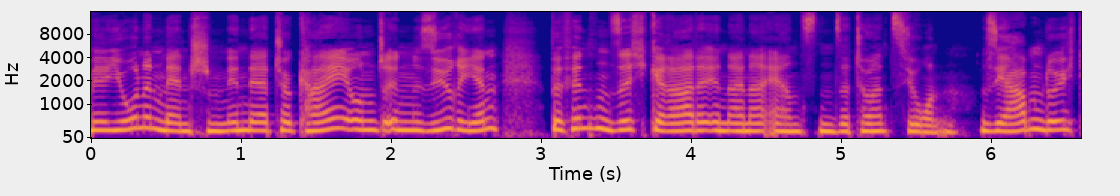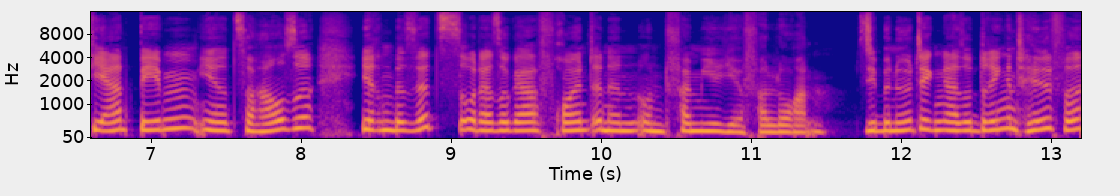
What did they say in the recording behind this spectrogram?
Millionen Menschen in der Türkei und in Syrien befinden sich gerade in einer ernsten Situation. Sie haben durch die Erdbeben ihr Zuhause, ihren Besitz oder sogar Freundinnen und Familie verloren. Sie benötigen also dringend Hilfe,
